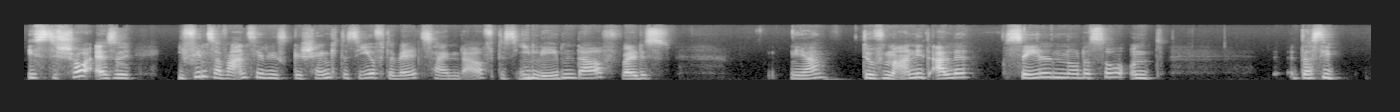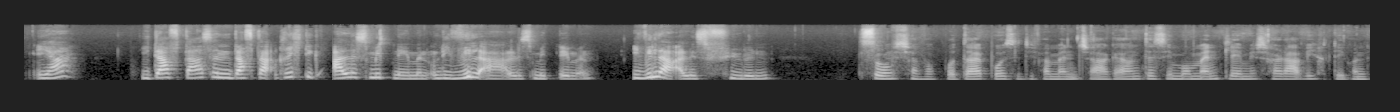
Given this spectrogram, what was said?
ist es schon, also ich finde es ein wahnsinniges Geschenk, dass ich auf der Welt sein darf, dass ich leben darf, weil das, ja, dürfen auch nicht alle Seelen oder so. Und dass ich, ja, ich darf da sein, ich darf da richtig alles mitnehmen und ich will auch alles mitnehmen. Ich will auch alles fühlen. So. Du bist einfach ein brutal positiver Mensch auch, gell? und das im Moment leben ist halt auch wichtig. Und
